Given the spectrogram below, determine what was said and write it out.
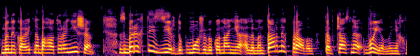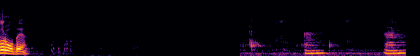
виникають набагато раніше. Зберегти зір допоможе виконання елементарних правил та вчасне виявлення хвороби. М, М,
